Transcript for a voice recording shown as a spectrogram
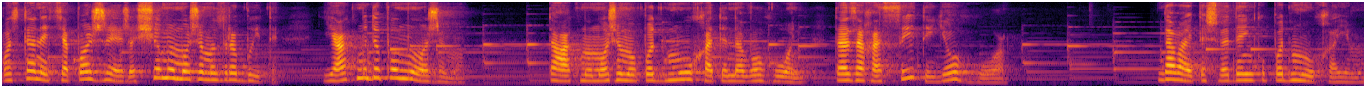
бо станеться пожежа. Що ми можемо зробити? Як ми допоможемо? Так, ми можемо подмухати на вогонь та загасити його. Давайте швиденько подмухаємо.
